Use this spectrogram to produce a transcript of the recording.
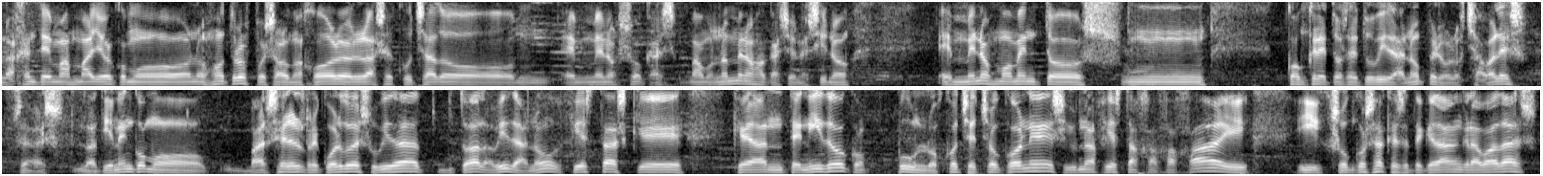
la gente más mayor como nosotros, pues a lo mejor lo has escuchado en menos ocasiones, vamos, no en menos ocasiones, sino en menos momentos mm, concretos de tu vida, ¿no? Pero los chavales, o sea, la tienen como, va a ser el recuerdo de su vida toda la vida, ¿no? Fiestas que, que han tenido, pum, los coches chocones y una fiesta jajaja y, y son cosas que se te quedan grabadas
